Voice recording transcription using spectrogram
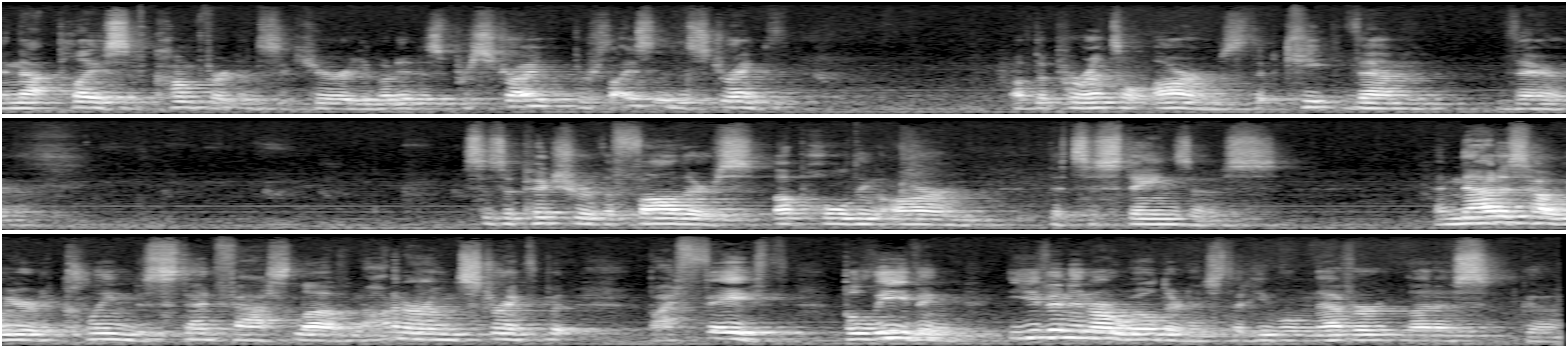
in that place of comfort and security, but it is precisely the strength of the parental arms that keep them there. This is a picture of the Father's upholding arm that sustains us. And that is how we are to cling to steadfast love, not in our own strength, but by faith, believing, even in our wilderness, that He will never let us go.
